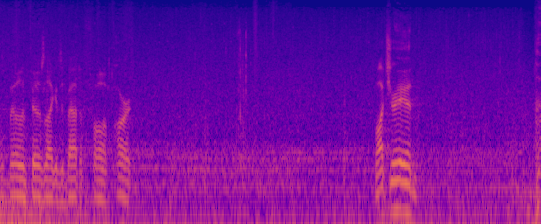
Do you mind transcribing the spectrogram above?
The building feels like it's about to fall apart. Watch your head. You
